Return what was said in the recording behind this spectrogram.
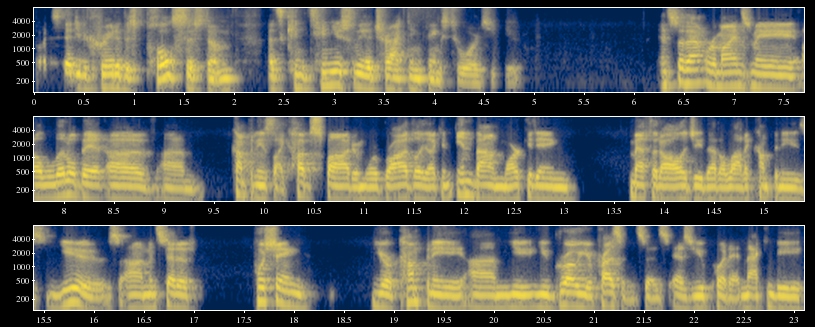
But instead, you've created this pull system that's continuously attracting things towards you. And so that reminds me a little bit of um, companies like HubSpot or more broadly, like an inbound marketing methodology that a lot of companies use. Um, instead of pushing your company, um, you you grow your presence as as you put it, and that can be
